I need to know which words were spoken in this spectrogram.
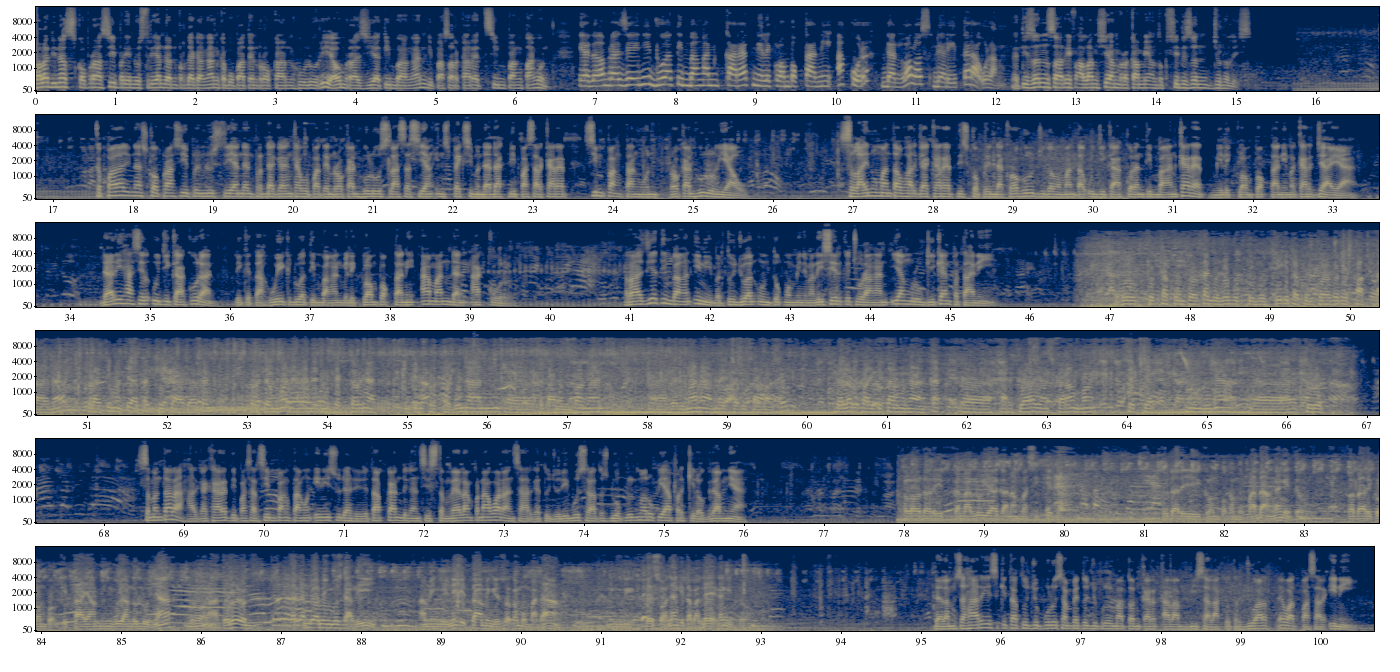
Kepala Dinas Koperasi Perindustrian dan Perdagangan Kabupaten Rokan Hulu Riau merazia timbangan di Pasar Karet Simpang Tangun. Ya, dalam razia ini dua timbangan karet milik kelompok tani Akur dan lolos dari Tera Ulang. Netizen Sarif Alamsyah merekamnya untuk Citizen Journalist. Kepala Dinas Koperasi Perindustrian dan Perdagangan Kabupaten Rokan Hulu selasa siang inspeksi mendadak di Pasar Karet Simpang Tangun, Rokan Hulu Riau. Selain memantau harga karet, Diskoprindak Rohul juga memantau uji keakuran timbangan karet milik kelompok Tani Mekarjaya. Dari hasil uji keakuran, diketahui kedua timbangan milik kelompok tani aman dan akur. Razia timbangan ini bertujuan untuk meminimalisir kecurangan yang merugikan petani. Jadi kita kumpulkan dulu bukti-bukti, kita kumpulkan di faktanya, setelah itu nanti akan kita adakan pertemuan dengan leading sektornya, mungkin perkebunan, eh, ketahanan pangan, eh, dari mana mereka bisa masuk, dalam upaya kita mengangkat eh, harga yang sekarang memang setiap minggunya eh, turun. Sementara harga karet di pasar Simpang Tangun ini sudah ditetapkan dengan sistem lelang penawaran seharga Rp7.125 per kilogramnya. Kalau dari pekan lalu ya agak nambah sedikit lah. Nambah sedikit ya. Itu dari kelompok kamu Padang kan gitu. Kalau dari kelompok kita yang minggu yang dulunya turun, nah, turun. Kita kan dua minggu sekali. Nah, minggu ini kita minggu besok kamu Padang. Minggu besoknya kita balik kan gitu. Dalam sehari sekitar 70 sampai 75 ton karet alam bisa laku terjual lewat pasar ini.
